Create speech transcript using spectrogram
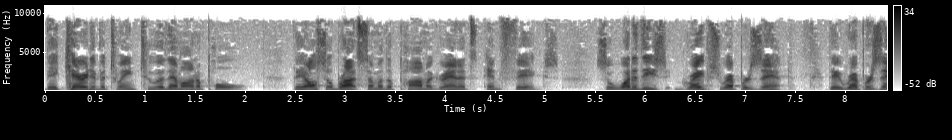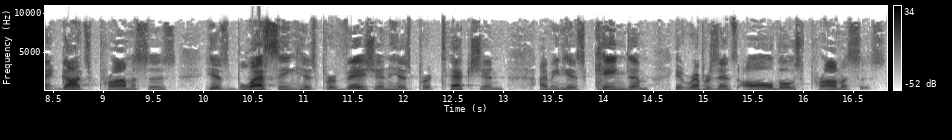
They carried it between two of them on a pole. They also brought some of the pomegranates and figs. So, what do these grapes represent? They represent God's promises, His blessing, His provision, His protection. I mean, His kingdom. It represents all those promises.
